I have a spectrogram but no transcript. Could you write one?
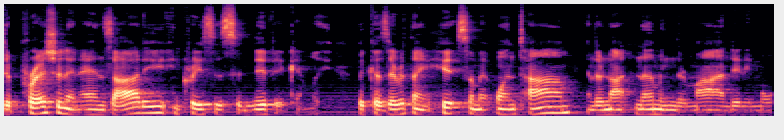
depression and anxiety increases significantly because everything hits them at one time and they're not numbing their mind anymore.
